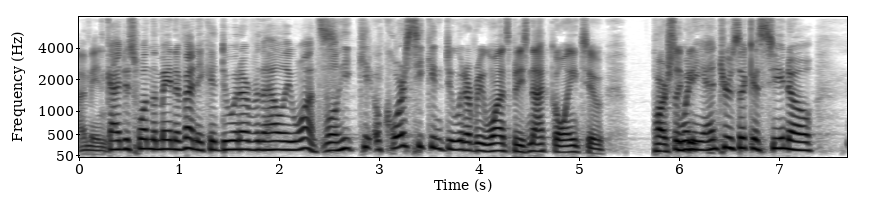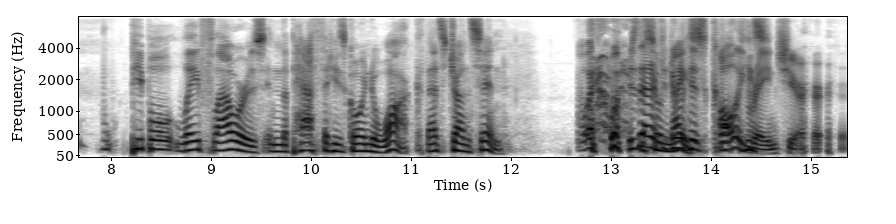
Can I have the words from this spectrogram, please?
I mean, Guy just won the main event. He could do whatever the hell he wants. well, he can, of course he can do whatever he wants, but he's not going to. Partially, when be- he enters a casino, people lay flowers in the path that he's going to walk. That's John Sin. What, what does that have so to do with nice. his calling range here?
